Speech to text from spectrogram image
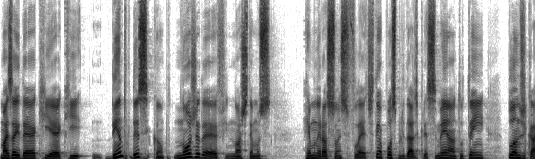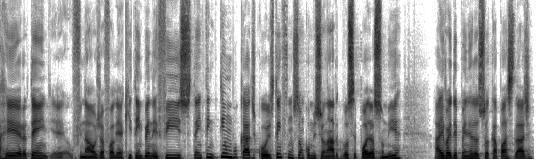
Mas a ideia aqui é que, dentro desse campo, no GDF, nós temos remunerações flat. Tem a possibilidade de crescimento, tem plano de carreira, tem, é, o final já falei aqui, tem benefícios, tem, tem, tem um bocado de coisa, tem função comissionada que você pode assumir, aí vai depender da sua capacidade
